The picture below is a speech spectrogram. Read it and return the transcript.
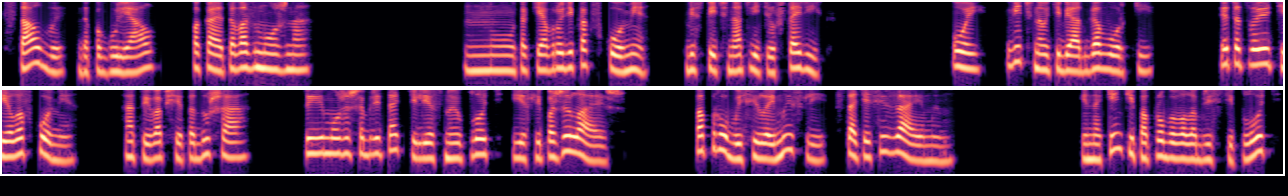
Встал бы, да погулял, пока это возможно». «Ну, так я вроде как в коме», — беспечно ответил старик. «Ой, вечно у тебя отговорки. Это твое тело в коме, а ты вообще-то душа. Ты можешь обретать телесную плоть, если пожелаешь. Попробуй силой мысли стать осязаемым». Иннокентий попробовал обрести плоть,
